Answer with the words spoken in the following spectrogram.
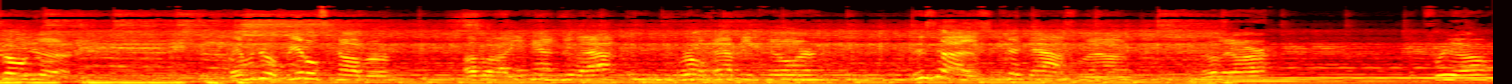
so good. They even do a Beatles cover of uh, You Can't Do That. Real heavy killer. These guys kick ass, man. There they are. The trio.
